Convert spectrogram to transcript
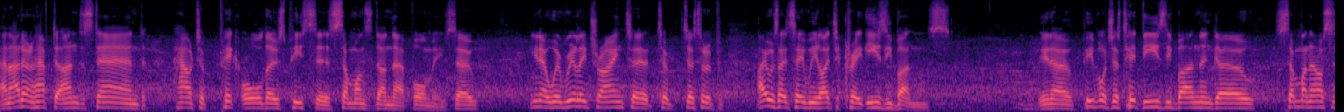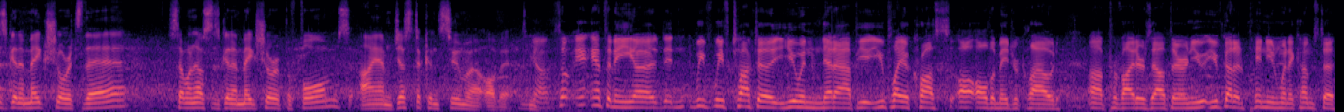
and I don't have to understand how to pick all those pieces, someone's done that for me. So, you know, we're really trying to, to, to sort of, I always like to say we like to create easy buttons. You know, people just hit the easy button and go, someone else is going to make sure it's there, someone else is going to make sure it performs. I am just a consumer of it. Yeah, so Anthony, uh, we've, we've talked to you and NetApp, you, you play across all, all, the major cloud uh, providers out there, and you, you've got an opinion when it comes to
